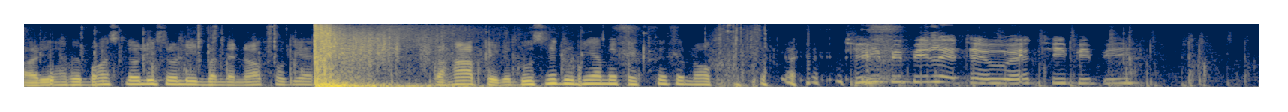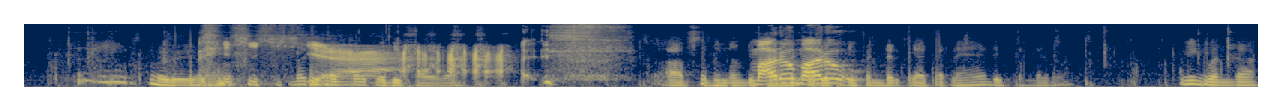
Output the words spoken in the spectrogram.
और यहाँ पे बहुत स्लोली स्लोली एक बंदा नॉक हो गया। कहाँ फेंके दूसरी दुनिया में फेंकते तो नॉक छी पीपी लेते हुए छी पीपी। अरे यार, को दिखाऊँगा। आप सभी लोग मारो, मारो। डिफेंडर क्या कर रहे हैं? डिफेंडर एक बंदा।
